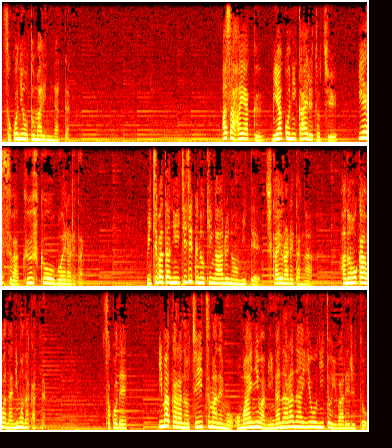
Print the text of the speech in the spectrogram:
そこにお泊まりになった。朝早く都に帰る途中、イエスは空腹を覚えられた。道端にイチジクの木があるのを見て近寄られたが、葉の他は何もなかった。そこで今からのちいつまでもお前には実がならないようにと言われると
